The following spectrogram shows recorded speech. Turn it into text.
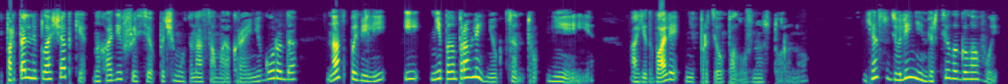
С портальной площадки, находившейся почему-то на самой окраине города, нас повели и не по направлению к центру Неи, а едва ли не в противоположную сторону. Я с удивлением вертела головой,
